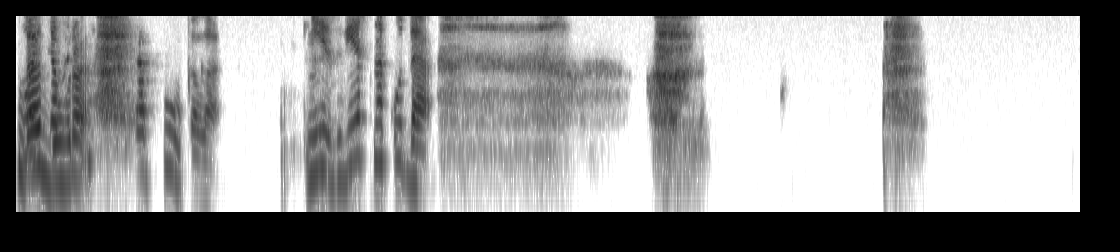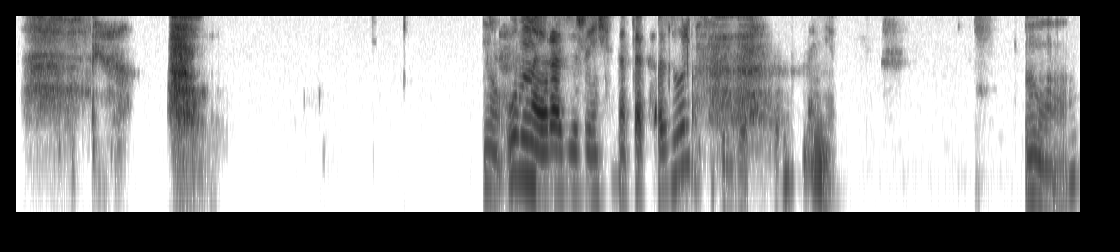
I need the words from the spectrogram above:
Да, Сколько дура. Профукала. Неизвестно куда. Ну, умная разве женщина так позволит себе? Конечно, нет. Ну.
